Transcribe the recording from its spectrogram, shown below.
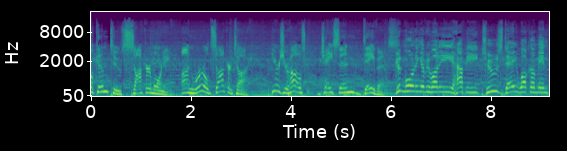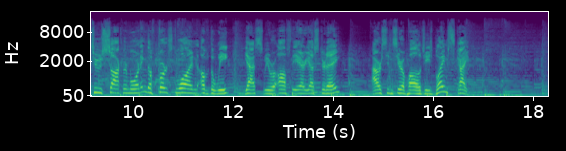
Welcome to Soccer Morning on World Soccer Talk. Here's your host, Jason Davis. Good morning, everybody. Happy Tuesday. Welcome into Soccer Morning, the first one of the week. Yes, we were off the air yesterday. Our sincere apologies. Blame Skype.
